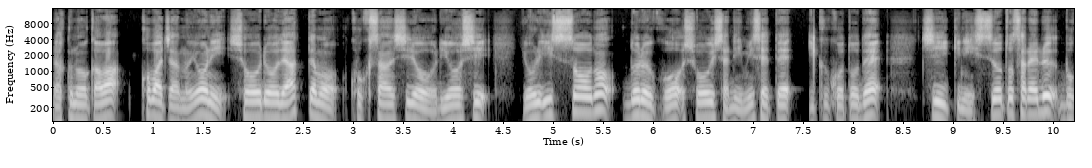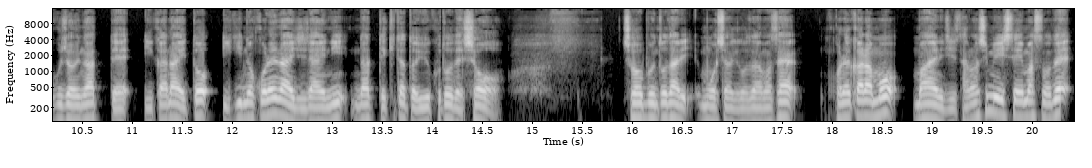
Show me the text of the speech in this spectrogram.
う。酪農家はコバちゃんのように少量であっても国産飼料を利用し、より一層の努力を消費者に見せていくことで、地域に必要とされる牧場になっていかないと生き残れない時代になってきたということでしょう。長文となり申し訳ございません。これからも毎日楽しみにしていますので、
